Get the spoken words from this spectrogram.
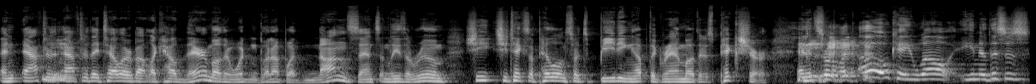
and after mm-hmm. after they tell her about like how their mother wouldn't put up with nonsense and leaves the room, she she takes a pillow and starts beating up the grandmother's picture. And it's sort of like, oh, okay, well, you know, this is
